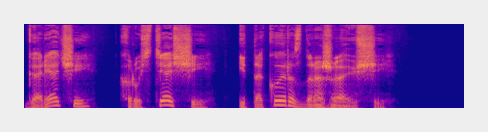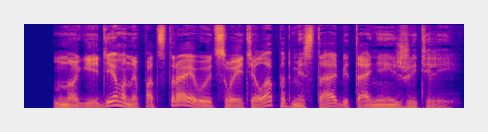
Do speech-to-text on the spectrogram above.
Горячий, хрустящий и такой раздражающий. Многие демоны подстраивают свои тела под места обитания жителей.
